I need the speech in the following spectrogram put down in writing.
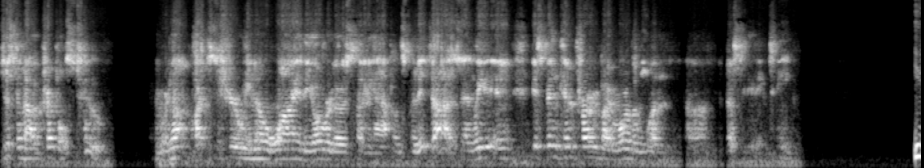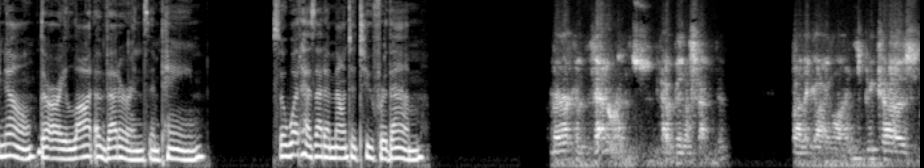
just about triples too. And we're not quite so sure we know why the overdose thing happens, but it does, and we it, has been confirmed by more than one uh, investigating team. You know, there are a lot of veterans in pain. So, what has that amounted to for them? American veterans have been affected by the guidelines because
